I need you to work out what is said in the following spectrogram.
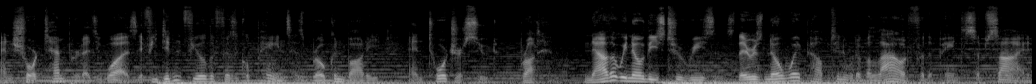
and short tempered as he was if he didn't feel the physical pains his broken body and torture suit brought him. Now that we know these two reasons, there is no way Palpatine would have allowed for the pain to subside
